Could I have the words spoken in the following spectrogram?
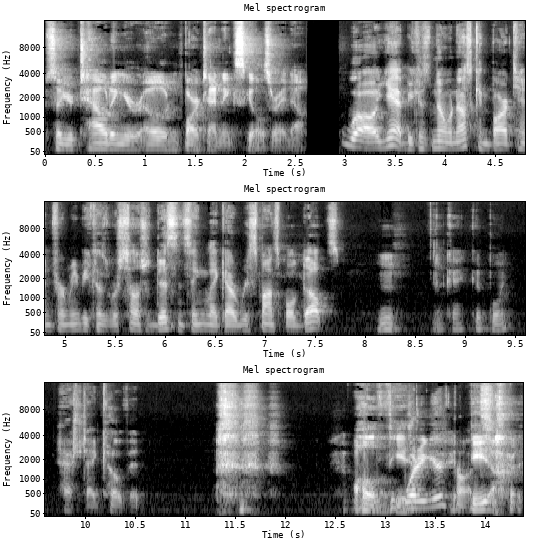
So you're touting your own bartending skills right now. Well, yeah, because no one else can bartend for me because we're social distancing like uh, responsible adults. Okay, good point. Hashtag COVID. All of these. What are your thoughts? These are,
